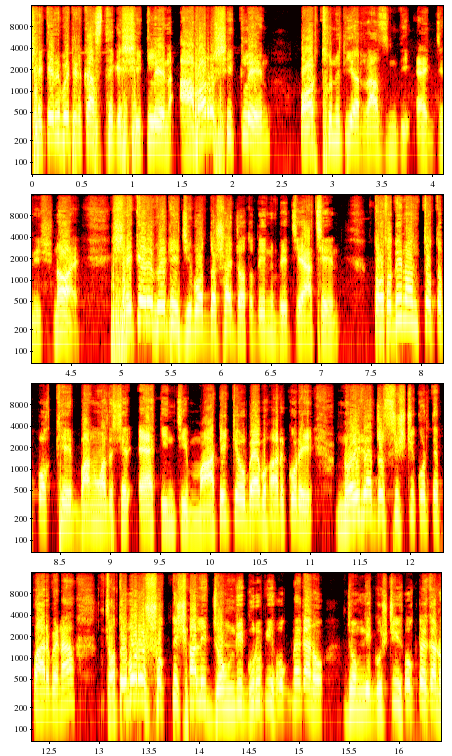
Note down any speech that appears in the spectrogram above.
শেখের বেটির কাছ থেকে শিখলেন, আবারও শিখলেন অর্থনীতি আর রাজনীতি এক জিনিস নয়। শেখের বেটি জীবদ্দশায় যতদিন বেঁচে আছেন, ততদিন অন্তত পক্ষে বাংলাদেশের এক ইঞ্চি মাটি কেউ ব্যবহার করে নৈরাজ্য সৃষ্টি করতে পারবে না। যত বড় শক্তিশালী জঙ্গি গ্রুপই হোক না কেন, জঙ্গি গোষ্ঠী হোক না কেন,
